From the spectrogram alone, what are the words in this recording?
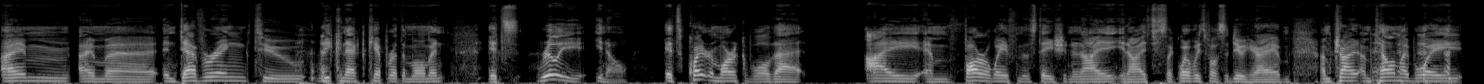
I'm I'm uh, endeavoring to reconnect Kipper at the moment. It's really you know it's quite remarkable that I am far away from the station, and I, you know, it's just like, what are we supposed to do here? I am, I'm trying, I'm telling my boy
